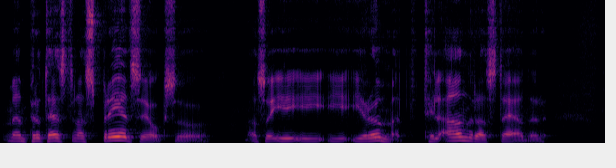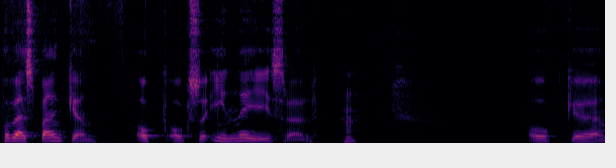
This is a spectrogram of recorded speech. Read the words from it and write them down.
Men protesterna spred sig också alltså i, i, i, rummet till andra städer. På Västbanken och också inne i Israel. Mm. Och eh,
